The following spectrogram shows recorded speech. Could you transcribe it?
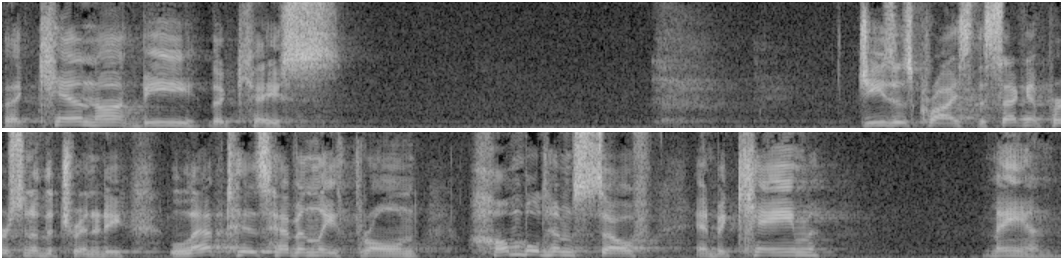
that cannot be the case. Jesus Christ, the second person of the Trinity, left his heavenly throne, humbled himself, and became man,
